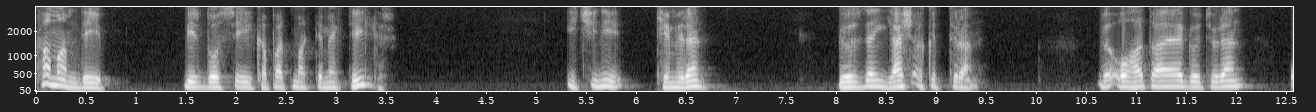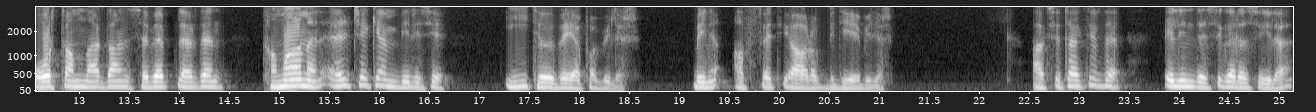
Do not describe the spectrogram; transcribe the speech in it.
tamam deyip bir dosyayı kapatmak demek değildir. İçini kemiren, gözden yaş akıttıran ve o hataya götüren ortamlardan, sebeplerden tamamen el çeken birisi iyi tövbe yapabilir. Beni affet ya Rabbi diyebilir. Aksi takdirde elinde sigarasıyla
